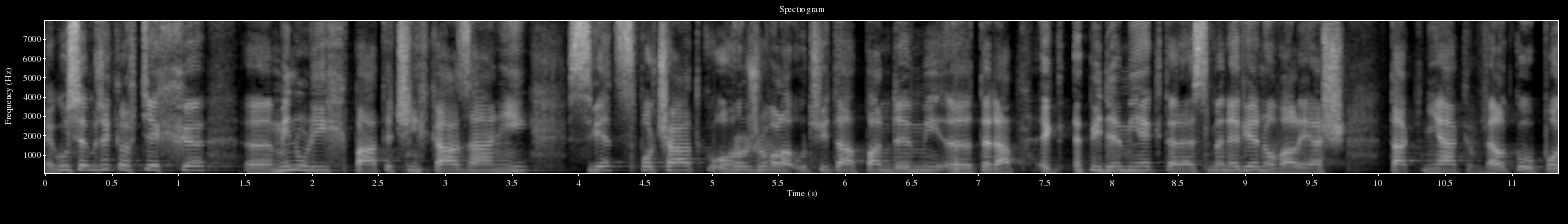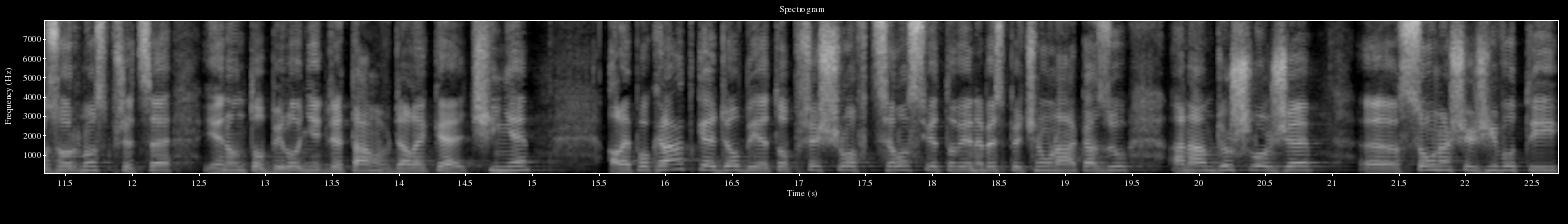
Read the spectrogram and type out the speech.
Jak už jsem řekl v těch eh, minulých pátečních kázání, svět zpočátku ohrožovala určitá pandemie, eh, teda epidemie, které jsme nevěnovali až tak nějak velkou pozornost, přece jenom to bylo někde tam v daleké Číně. Ale po krátké době to přešlo v celosvětově nebezpečnou nákazu a nám došlo, že e, jsou naše životy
